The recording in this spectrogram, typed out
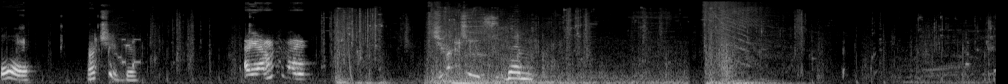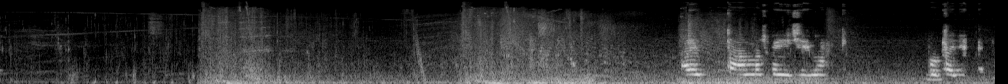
O! Na ciebie. A ja mam. Jakim cudem? Ale tam masz jedziemy. Bo będzie.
